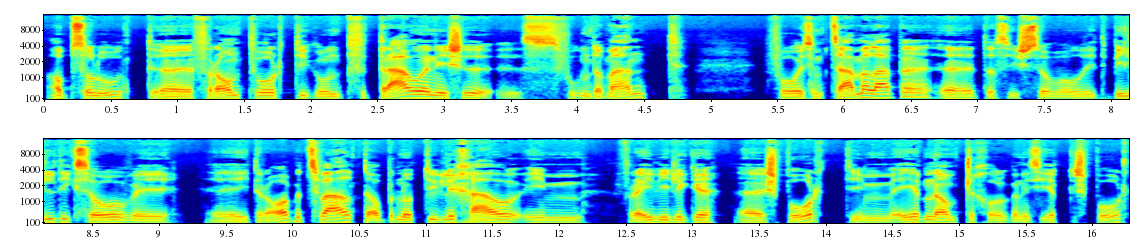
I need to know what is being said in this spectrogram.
Absolut. Äh, Verantwortung und Vertrauen ist äh, das Fundament von unserem Zusammenleben. Äh, das ist sowohl in der Bildung so wie äh, in der Arbeitswelt, aber natürlich auch im freiwilligen äh, Sport, im ehrenamtlich organisierten Sport,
